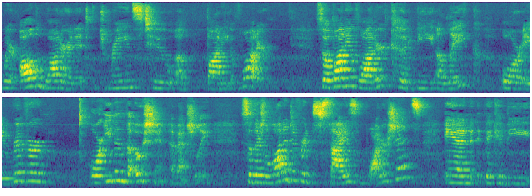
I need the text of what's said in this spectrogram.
where all the water in it drains to a body of water. So a body of water could be a lake or a river or even the ocean eventually. So there's a lot of different size watersheds and they can be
